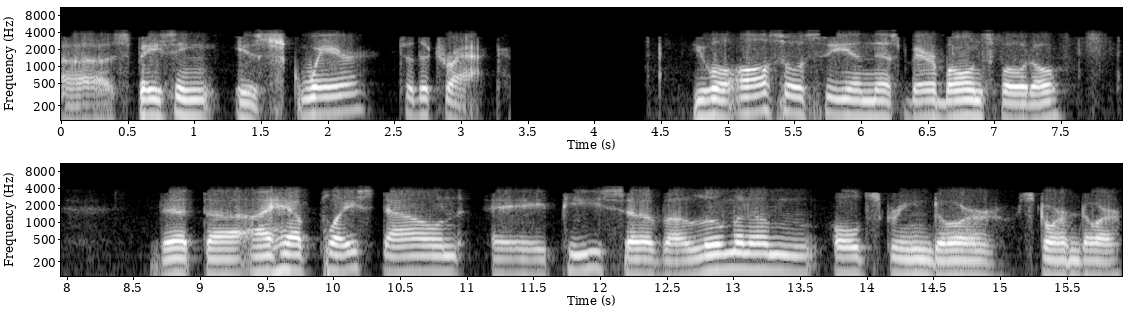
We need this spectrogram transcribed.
uh, spacing is square to the track. You will also see in this bare bones photo that uh, I have placed down a piece of aluminum old screen door, storm door,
